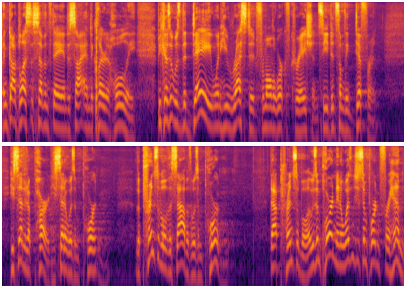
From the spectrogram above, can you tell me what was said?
And God blessed the seventh day and, and declared it holy because it was the day when he rested from all the work of creation. See, he did something different. He set it apart, he said it was important. The principle of the Sabbath was important. That principle, it was important, and it wasn't just important for him.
